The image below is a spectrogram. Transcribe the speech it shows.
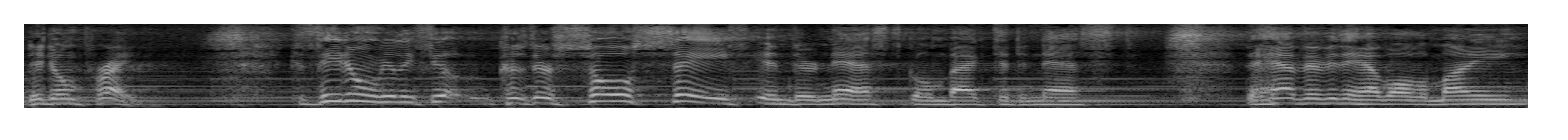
They don't pray because they don't really feel, because they're so safe in their nest, going back to the nest they have everything, they have all the money.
